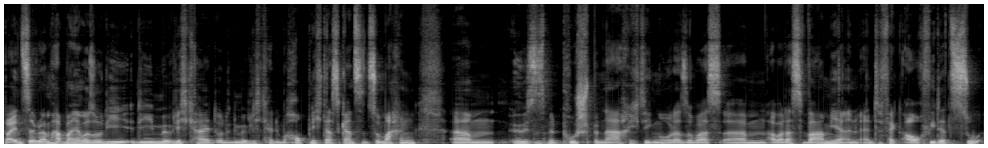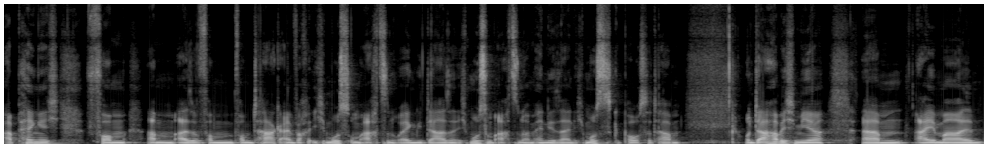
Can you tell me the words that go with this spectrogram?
Bei Instagram hat man ja aber so die, die Möglichkeit oder die Möglichkeit überhaupt nicht das Ganze zu machen. Ähm, höchstens mit Push-Benachrichtigen oder sowas. Ähm, aber das war mir im Endeffekt auch wieder zu abhängig vom, also vom, vom Tag einfach. Ich muss um 18 Uhr irgendwie da sein. Ich muss um 18 Uhr am Handy sein. Ich muss es gepostet haben. Und da habe ich mir ähm, einmal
